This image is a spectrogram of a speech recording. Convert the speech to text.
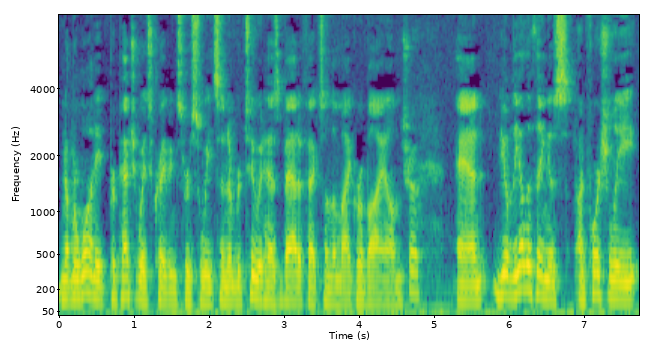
number one, it perpetuates cravings for sweets, and number two, it has bad effects on the microbiome. True. And you know, the other thing is, unfortunately,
